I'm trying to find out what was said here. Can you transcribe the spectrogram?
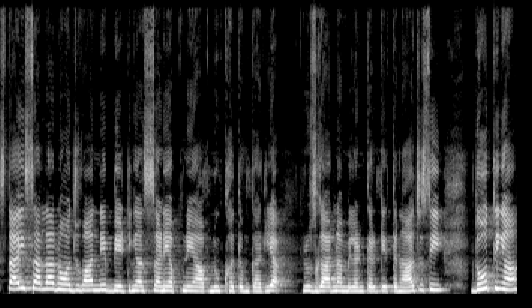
27 ਸਾਲਾ ਨੌਜਵਾਨ ਨੇ ਬੇਟੀਆਂ ਸਣੇ ਆਪਣੇ ਆਪ ਨੂੰ ਖਤਮ ਕਰ ਲਿਆ। ਰੁਜ਼ਗਾਰ ਨਾ ਮਿਲਣ ਕਰਕੇ ਤਣਾਅ 'ਚ ਸੀ। ਦੋ ਧੀਆਂ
